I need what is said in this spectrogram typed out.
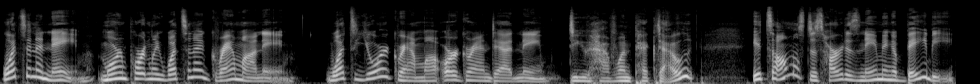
What's in a name? More importantly, what's in a grandma name? What's your grandma or granddad name? Do you have one picked out? It's almost as hard as naming a baby,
